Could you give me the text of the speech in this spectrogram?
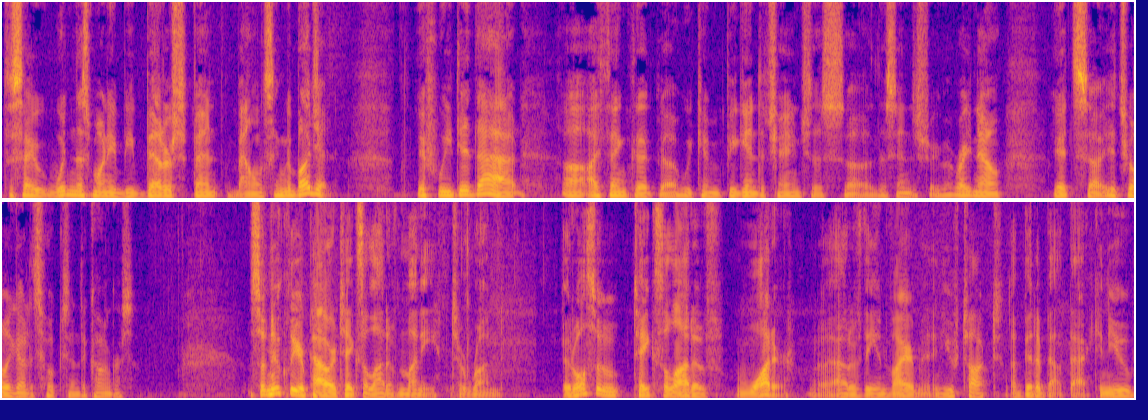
to say, wouldn't this money be better spent balancing the budget? If we did that, uh, I think that uh, we can begin to change this uh, this industry. But right now, it's uh, it's really got its hooks into Congress. So nuclear power takes a lot of money to run. It also takes a lot of water out of the environment, and you've talked a bit about that. Can you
